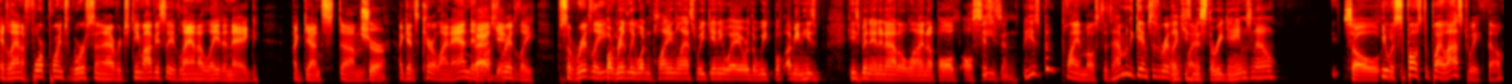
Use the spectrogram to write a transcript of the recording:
Atlanta four points worse than an average team. Obviously, Atlanta laid an egg against um, Sure, against Carolina, and they Bad lost game. Ridley. So Ridley, but Ridley wasn't playing last week anyway, or the week before. I mean, he's he's been in and out of the lineup all all season. he's been playing most of the. How many games has Ridley? I think he's played? missed three games now. So He was supposed to play last week, though.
